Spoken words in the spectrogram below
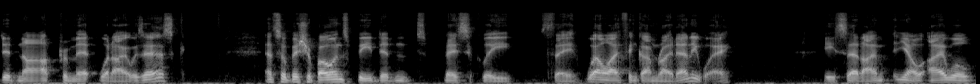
did not permit what I was asking. And so Bishop Owensby didn't basically say, "Well, I think I'm right anyway." He said, "I'm, you know, I will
